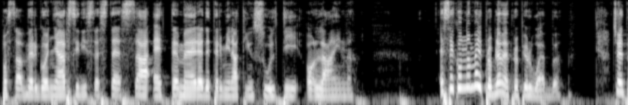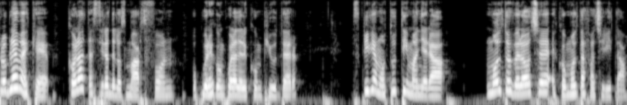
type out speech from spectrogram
possa vergognarsi di se stessa e temere determinati insulti online. E secondo me il problema è proprio il web. Cioè il problema è che con la tastiera dello smartphone oppure con quella del computer scriviamo tutti in maniera molto veloce e con molta facilità.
